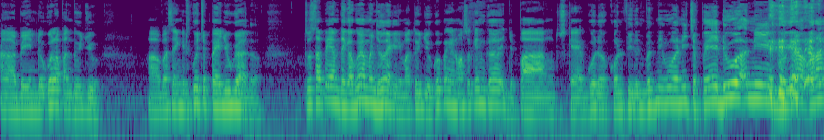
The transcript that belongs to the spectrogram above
Uh, B Indo gue 87. Uh, bahasa Inggris gue cepet juga tuh. Terus tapi MTK gue emang jelek 57 Gue pengen masukin ke Jepang. Terus kayak gue udah confident banget nih Wah nih cepetnya dua nih. Gue kira orang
